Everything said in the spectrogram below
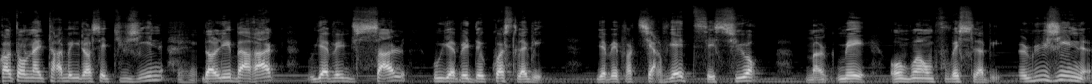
Quand on a travaillé dans cette usine, mhm. dans les baraques, où il y avait une salle où il y avait de quoi se laver. Il n'y avait pas de serviette, c'est sûr, mais au moins on pouvait se laver. L'usine,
